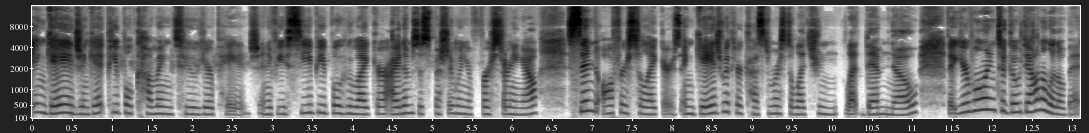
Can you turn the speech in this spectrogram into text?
engage and get people coming to your page. And if you see people who like your items, especially when you're first starting out, send offers to likers. Engage with your customers to let you let them know that you're willing to go down a little bit.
